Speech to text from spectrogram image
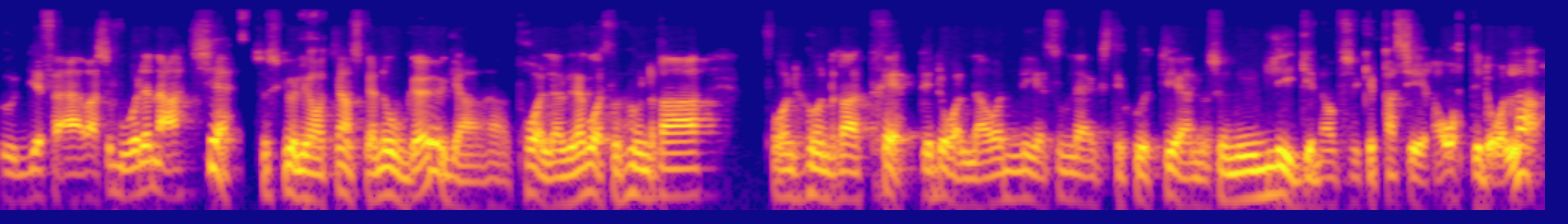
ungefär. Alltså vore det en aktie så skulle jag ha ett ganska noga öga på oljan. Det har gått från 100 från 130 dollar och ner som lägst till 71 och så nu ligger den och försöker passera 80 dollar.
